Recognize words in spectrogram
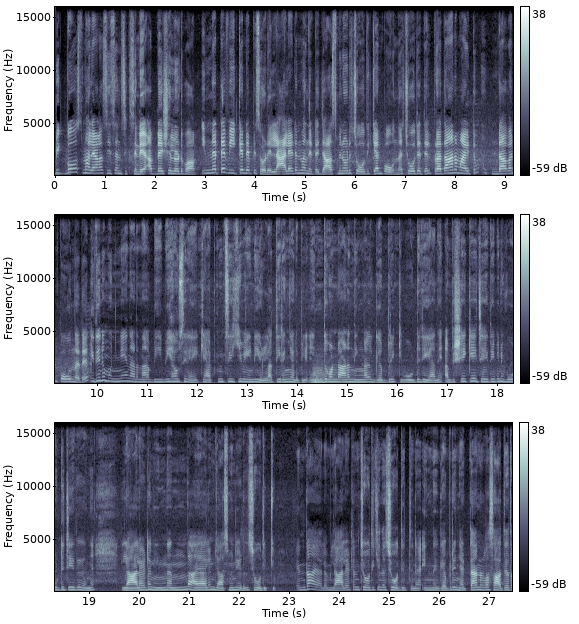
ബിഗ് ബോസ് മലയാള സീസൺ സിക്സിന്റെ അപ്ഡേഷനിലോട്ട് പോവാം. ഇന്നത്തെ വീക്കെൻഡ് എപ്പിസോഡിൽ ലാലേട്ടൻ വന്നിട്ട് ജാസ്മിനോട് ചോദിക്കാൻ പോകുന്ന ചോദ്യത്തിൽ പ്രധാനമായിട്ടും ഉണ്ടാവാൻ പോകുന്നത് ഇതിനു മുന്നേ നടന്ന ബി ബി ഹൗസിലെ ക്യാപ്റ്റൻസിക്ക് വേണ്ടിയുള്ള തിരഞ്ഞെടുപ്പിൽ എന്തുകൊണ്ടാണ് നിങ്ങൾ ഗബ്രിക്ക് വോട്ട് ചെയ്യാതെ അഭിഷേക് ജയദീപിന് വോട്ട് ചെയ്തതെന്ന് ലാലേട്ടൻ ഇന്ന് എന്തായാലും ജാസ്മിന്റെ അടുത്ത് ചോദിക്കും. എന്തായാലും ലാലേട്ടൻ ചോദിക്കുന്ന ചോദ്യത്തിന് ഇന്ന് ഗബ്രി ഞെട്ടാനുള്ള സാധ്യത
